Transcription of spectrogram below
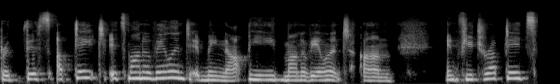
for this update, it's monovalent. It may not be monovalent um, in future updates.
